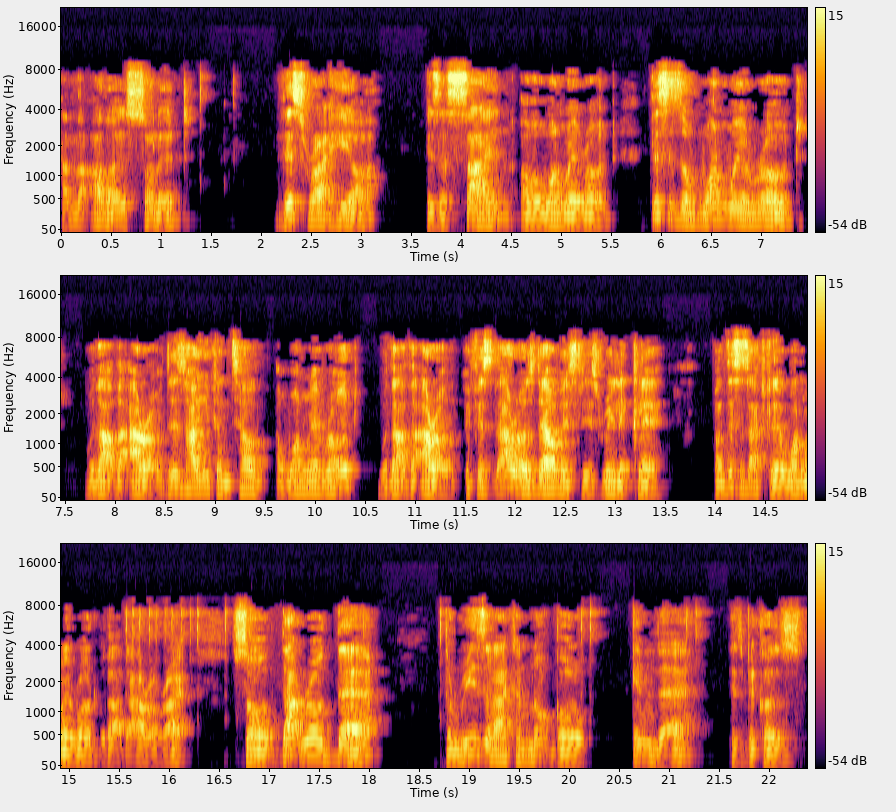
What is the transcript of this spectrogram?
and the other is solid, this right here is a sign of a one-way road. This is a one-way road without the arrow. This is how you can tell a one-way road without the arrow. If it's the arrow is there, obviously it's really clear. But this is actually a one-way road without the arrow, right? So that road there, the reason I cannot go in there is because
